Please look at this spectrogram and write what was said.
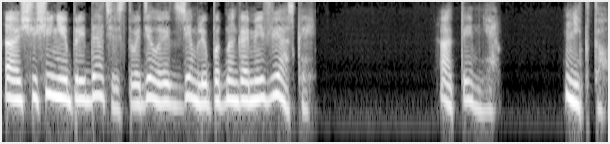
а ощущение предательства делает землю под ногами вязкой. А ты мне никто.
